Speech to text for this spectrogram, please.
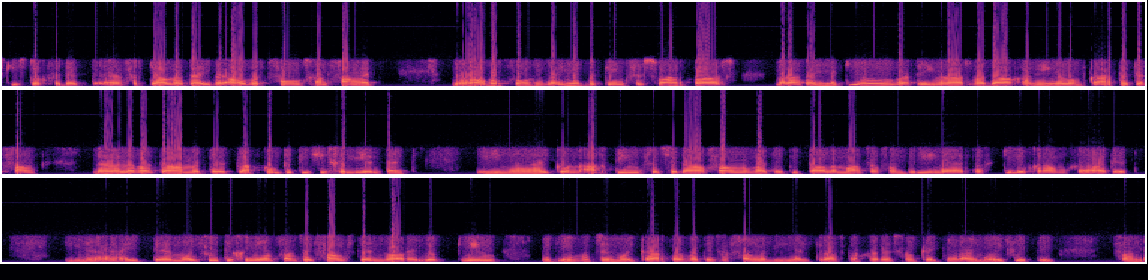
skies tog vir dit uh, vertel dat hy by Albert Vols gaan vang het. Nou Albert Vols is eintlik bekend vir swartbaars, maar daar's eintlik heel wat hengelaars wat daar gaan hengel om karpe te vang. Nou hulle was daar met 'n klapkompetisie geleentheid en uh, hy kon 18 visse daar vang wat 'n totale massa van 33 kg gehad het. En uh, hy het uh, mooi foto geneem van sy vangste en waar hy ook kniel met een van sy mooi karpe wat hy gevang het. Die luisteraars kan gerus gaan kyk na daai mooi foto van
